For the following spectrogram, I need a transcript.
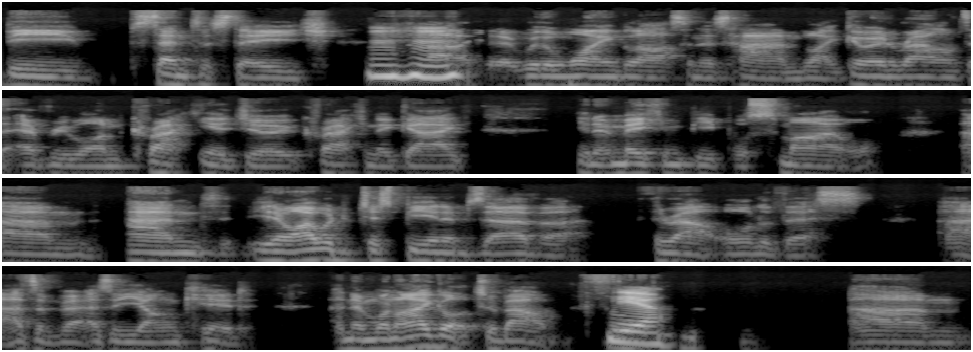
be center stage, mm-hmm. uh, you know, with a wine glass in his hand, like going around to everyone, cracking a joke, cracking a gag, you know, making people smile. Um, and you know, I would just be an observer throughout all of this uh, as a as a young kid. And then when I got to about 40, yeah, um,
